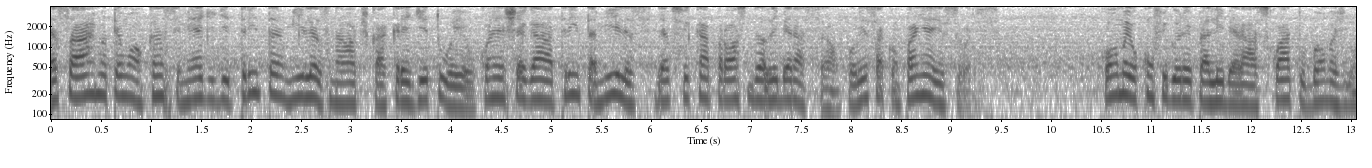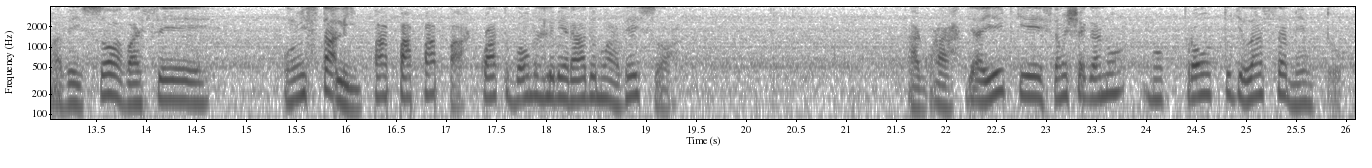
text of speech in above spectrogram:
Essa arma tem um alcance médio de 30 milhas náuticas, acredito eu. Quando ele chegar a 30 milhas, deve ficar próximo da liberação. Por isso acompanhe aí, senhores. Como eu configurei para liberar as quatro bombas de uma vez só, vai ser um estalinho. Pá, pá, pá, pá. Quatro bombas liberadas de uma vez só. Aguarde aí, porque estamos chegando no pronto de lançamento.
